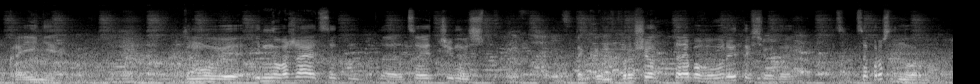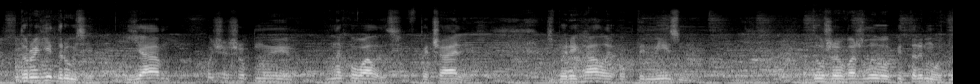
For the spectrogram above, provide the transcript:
в Україні. Тому і не вважаю це, це чимось таким, про що треба говорити всюди. Це, це просто норма. Дорогі друзі, я хочу, щоб ми не ховались в печалі, зберігали оптимізм. Дуже важливо підтримувати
